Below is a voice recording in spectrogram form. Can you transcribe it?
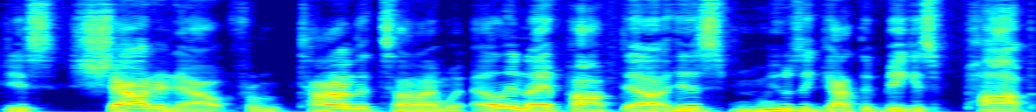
just shout it out from time to time. When LA Knight popped out, his music got the biggest pop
